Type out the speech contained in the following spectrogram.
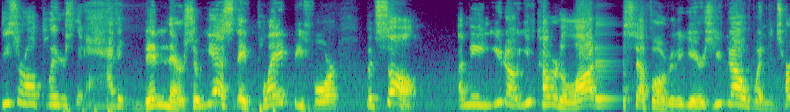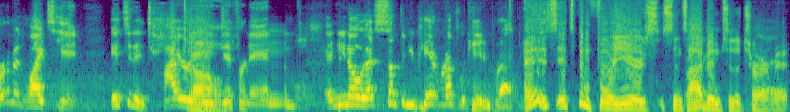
these are all players that haven't been there. So yes, they've played before, but Saul, I mean, you know, you've covered a lot of stuff over the years. You know, when the tournament lights hit, it's an entirely Oh. different animal, and you know that's something you can't replicate in practice. It's it's been four years since I've been to the tournament,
